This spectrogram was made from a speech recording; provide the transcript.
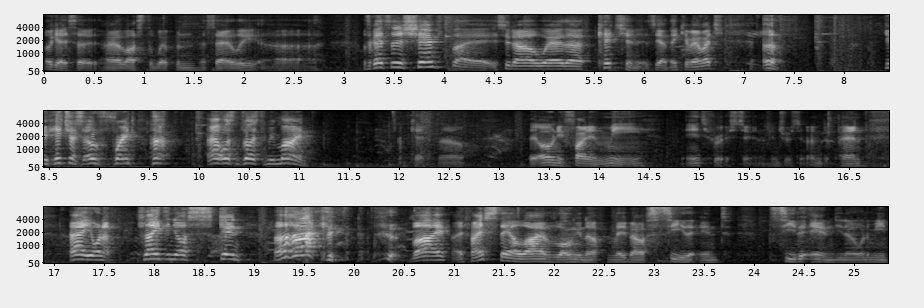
Okay, so I lost the weapon, sadly. Uh, let's go to the chef place, you know, where the kitchen is. Yeah, thank you very much. Ugh. You hit your own friend? Huh? That wasn't supposed to be mine! Okay, now. They're only fighting me. Interesting, interesting. I'm. Hey, you want a plate in your skin? Bye. If I stay alive long enough, maybe I'll see the end. See the end, you know what I mean?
